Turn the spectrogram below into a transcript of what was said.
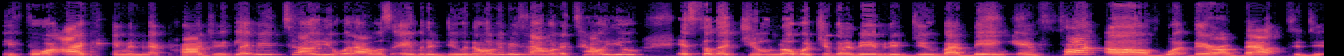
before I came in that project. Let me tell you what I was able to do. And the only reason I want to tell you is so that you'll know what you're going to be able to do by being in front of what they're about to do.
